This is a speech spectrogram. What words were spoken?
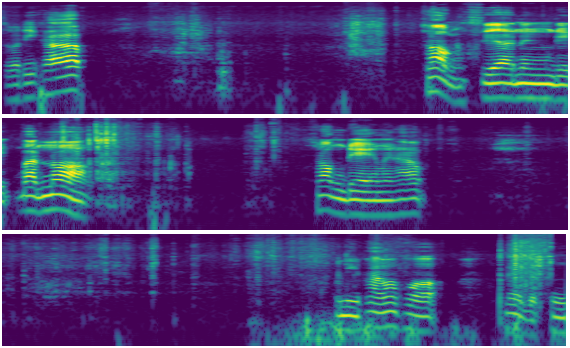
สวัสดีครับ ช่องเสือหนึ่งเด็กบ้านนอก ช่องแดงนะครับวันนี้พามาพอแม่บอกคง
